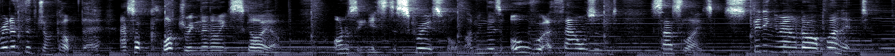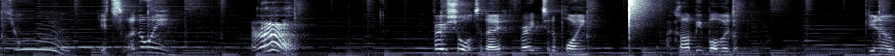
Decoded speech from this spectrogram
rid of the junk up there and stop cluttering the night sky up. Honestly, it's disgraceful. I mean, there's over a thousand satellites spinning around our planet. It's annoying. Very short today, very to the point. I can't be bothered, you know,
